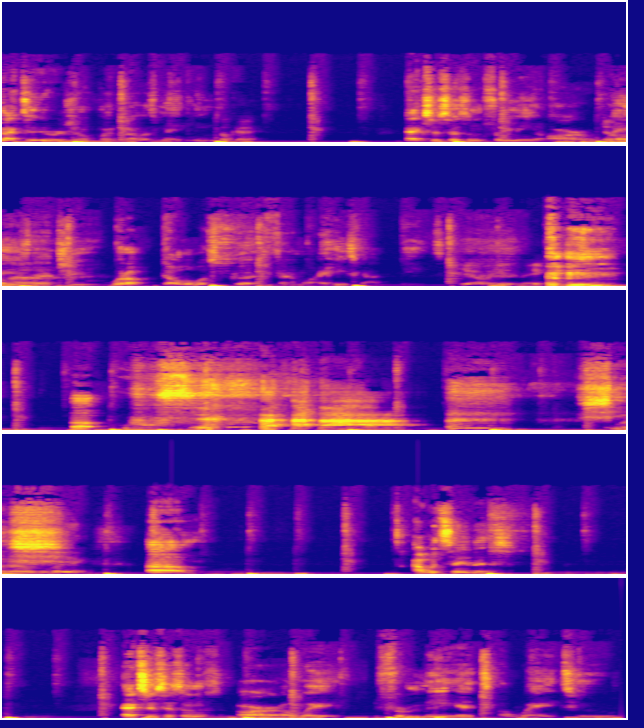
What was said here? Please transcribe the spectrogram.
Back to the original point that I was making. Okay. Exorcisms for me are Dola. ways that you. What up, Dola? What's good, family? Hey, he's got beats. Yo, he's making. Uh, sheesh. Um, I would say this: exorcisms are a way. For me, it's a way to.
